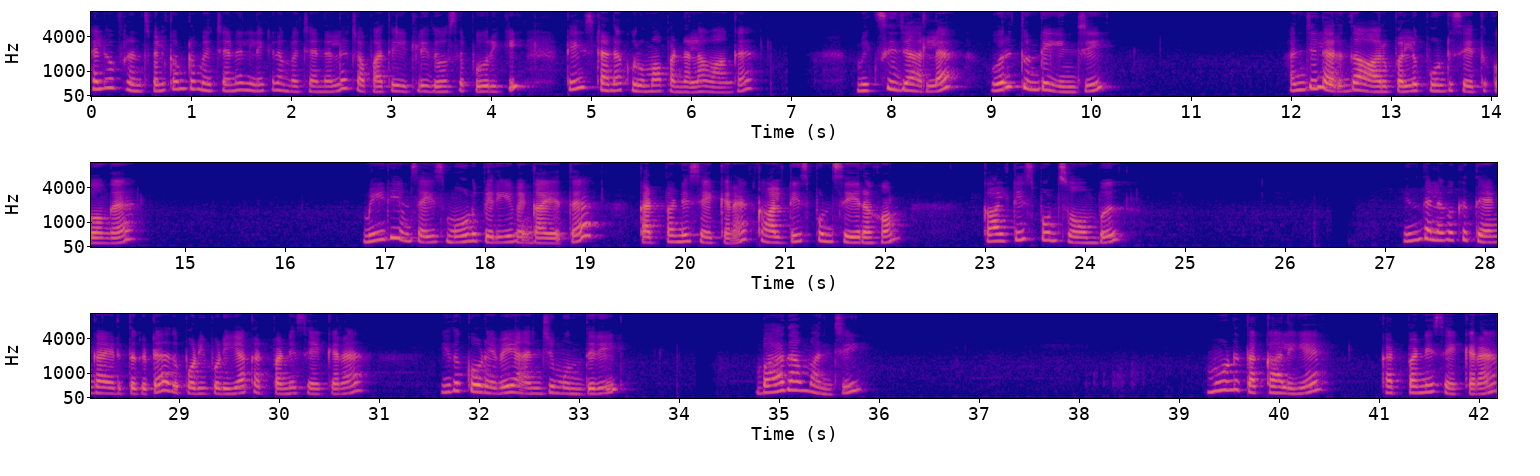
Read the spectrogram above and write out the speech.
Hello friends welcome to my channel இன்றைக்கி நம்ம சேனலில் சப்பாத்தி இட்லி தோசை பூரிக்கு டேஸ்டான குருமா பண்ணலாம் வாங்க. மிக்ஸி ஜாரில் ஒரு துண்டு இஞ்சி அஞ்சிலிருந்து ஆறு பல் பூண்டு சேர்த்துக்கோங்க. மீடியம் சைஸ் மூணு பெரிய வெங்காயத்தை கட் பண்ணி சேர்க்குறேன். கால் டீஸ்பூன் சீரகம் கால் டீஸ்பூன் சோம்பு இந்த அளவுக்கு தேங்காய் எடுத்துக்கிட்டு அது பொடி பொடியாக கட் பண்ணி சேர்க்குறேன். இது கூடவே அஞ்சு முந்திரி பாதாம் அஞ்சு மூணு தக்காளியை கட் பண்ணி சேர்க்குறேன்.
